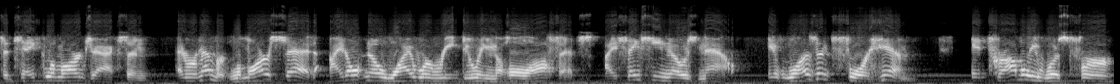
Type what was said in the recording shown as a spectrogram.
to take Lamar Jackson and remember, Lamar said, "I don't know why we're redoing the whole offense." I think he knows now. It wasn't for him. It probably was for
